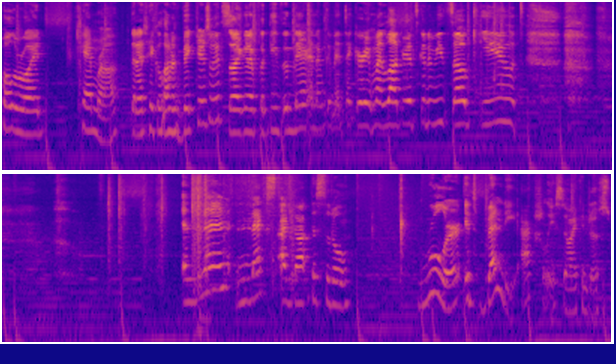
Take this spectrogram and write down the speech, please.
Polaroid camera that I take a lot of pictures with. So I'm to put these in there and I'm to decorate my locker. It's to be so cute. And then next I got this little ruler. It's bendy actually, so I can just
